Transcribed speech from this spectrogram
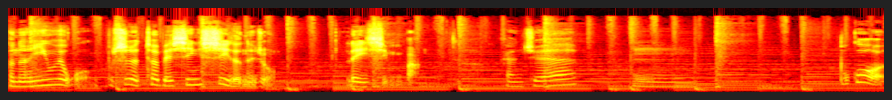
可能因为我不是特别心细的那种类型吧感觉嗯，不过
